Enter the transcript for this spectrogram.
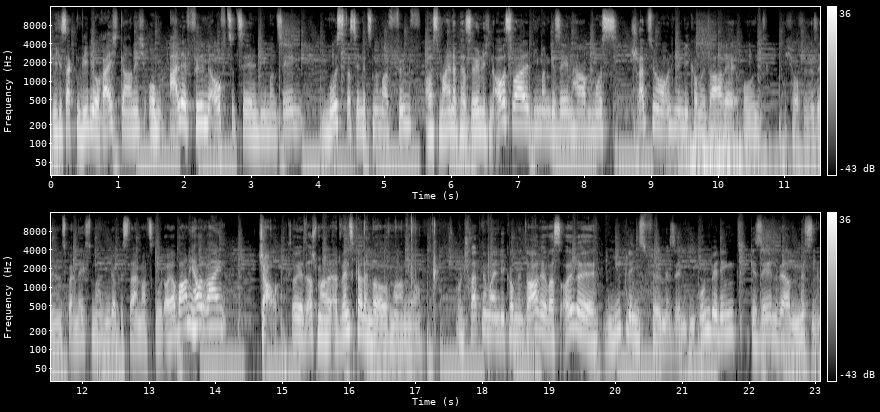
Wie gesagt, ein Video reicht gar nicht, um alle Filme aufzuzählen, die man sehen muss. Das sind jetzt nur mal 5 aus meiner persönlichen Auswahl, die man gesehen haben muss. Schreibt es mir mal unten in die Kommentare und ich hoffe, wir sehen uns beim nächsten Mal wieder. Bis dahin macht's gut. Euer Barney, haut rein. Ciao. So, jetzt erstmal Adventskalender aufmachen hier. Und schreibt mir mal in die Kommentare, was eure Lieblingsfilme sind, die unbedingt gesehen werden müssen.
